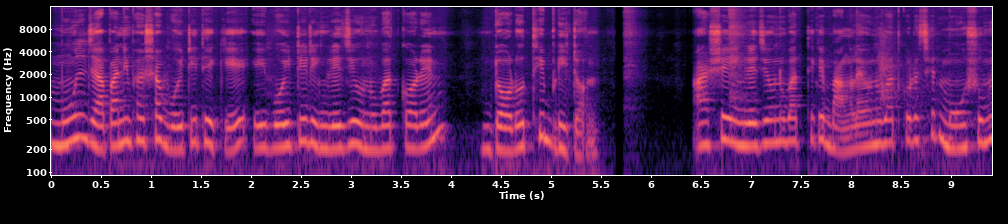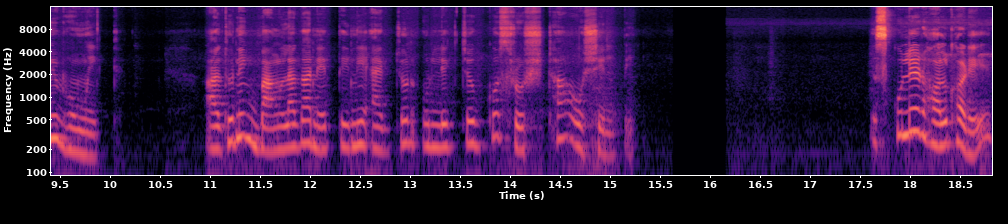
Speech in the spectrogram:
মূল জাপানি ভাষা বইটি থেকে এই বইটির ইংরেজি অনুবাদ করেন ডরথি ব্রিটন। আর সেই ইংরেজি অনুবাদ থেকে বাংলায় অনুবাদ করেছেন মৌসুমী ভৌমিক। আধুনিক বাংলা গানের তিনি একজন উল্লেখযোগ্য স্রষ্টা ও শিল্পী। স্কুলের হলঘরে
